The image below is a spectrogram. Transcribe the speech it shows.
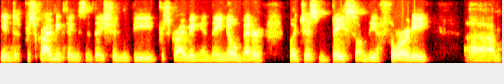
into prescribing things that they shouldn't be prescribing and they know better but just based on the authority um,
